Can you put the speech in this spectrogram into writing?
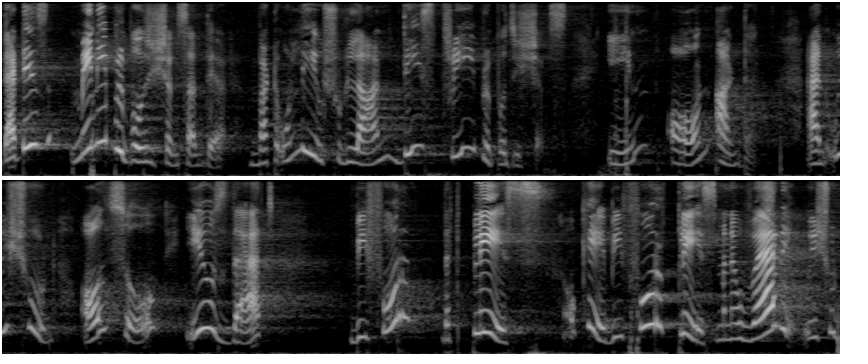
That is many prepositions are there but only you should learn these three prepositions in, on, under. And we should also use that before that place okay before place where we should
